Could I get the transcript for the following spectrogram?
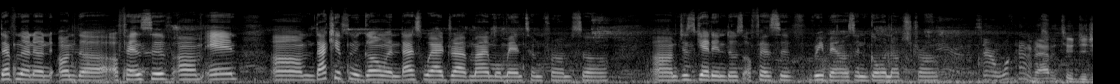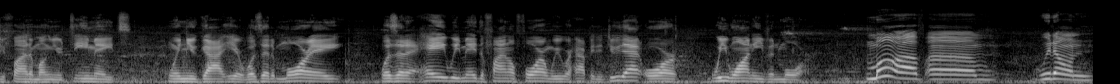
definitely on, on, the offensive end. Um, that keeps me going. That's where I drive my momentum from. So, um, just getting those offensive rebounds and going up strong. Sarah, what kind of attitude did you find among your teammates when you got here? Was it more a, was it a, hey, we made the Final Four and we were happy to do that, or we want even more? More of, um, we don't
